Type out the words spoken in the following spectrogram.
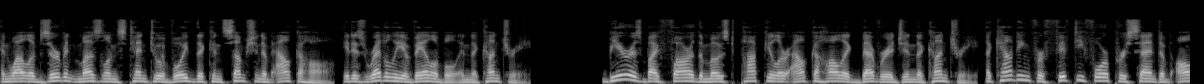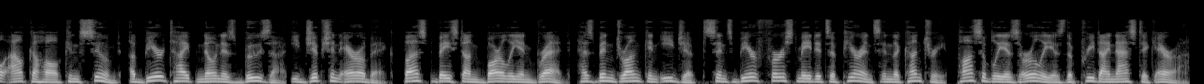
and while observant Muslims tend to avoid the consumption of alcohol, it is readily available in the country. Beer is by far the most popular alcoholic beverage in the country, accounting for 54% of all alcohol consumed. A beer type known as bouza, Egyptian Arabic, bust based on barley and bread, has been drunk in Egypt since beer first made its appearance in the country, possibly as early as the pre-dynastic era.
